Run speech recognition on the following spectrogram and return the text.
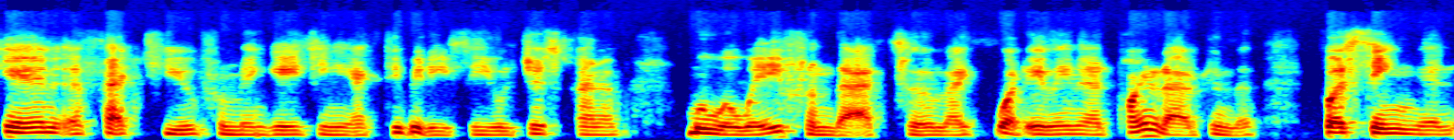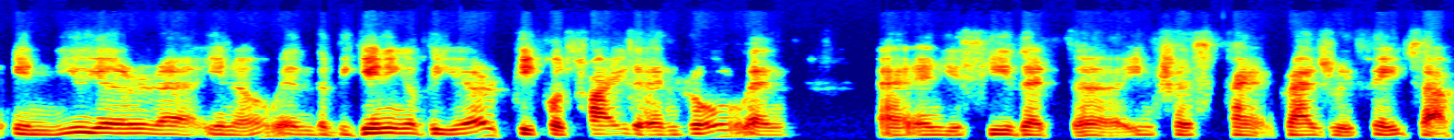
can affect you from engaging in activities so you'll just kind of move away from that so like what elaina had pointed out in the first thing in, in new year uh, you know in the beginning of the year people try to enroll and and and you see that the interest kind of gradually fades out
